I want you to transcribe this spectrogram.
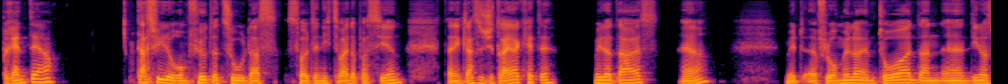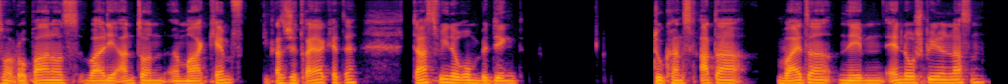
brennt er. Das wiederum führt dazu, dass sollte nichts weiter passieren, deine klassische Dreierkette wieder da ist. Ja, mit äh, Flo Müller im Tor, dann äh, Dinos Mavropanos, Waldi Anton, äh, Mark Kempf, die klassische Dreierkette. Das wiederum bedingt, du kannst Atta weiter neben Endo spielen lassen.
